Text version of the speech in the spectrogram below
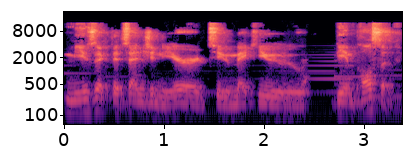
Music that's engineered to make you be impulsive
